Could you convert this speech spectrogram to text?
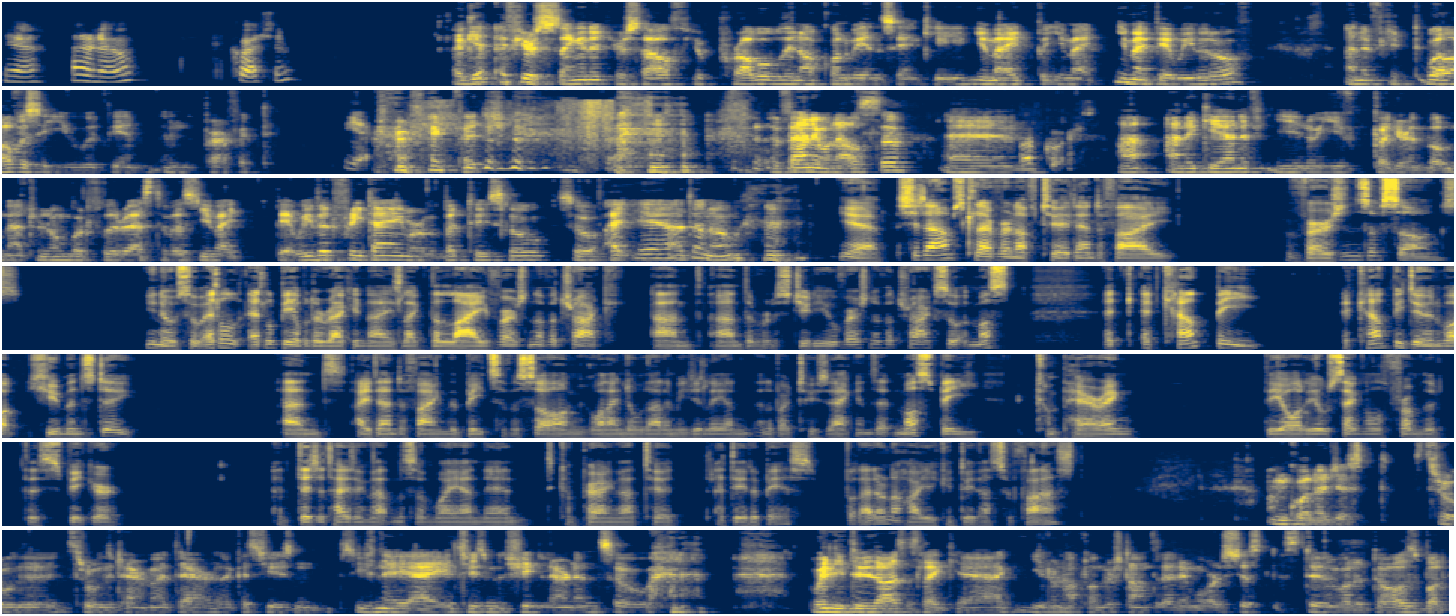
yeah, I don't know. Good question. Again, if you're singing it yourself, you're probably not going to be in the same key. You might, but you might you might be a wee bit off. And if you, well, obviously you would be in, in perfect, Yeah. perfect pitch. if anyone else, though, um, Of course. and, and again, if you know you've got your inbuilt metronome, but for the rest of us, you might be a wee bit free time or a bit too slow. So, I, yeah, I don't know. Yeah, Shazam's clever enough to identify versions of songs. You know, so it'll it'll be able to recognize like the live version of a track and and the studio version of a track. So it must it it can't be it can't be doing what humans do and identifying the beats of a song when I know that immediately in, in about two seconds. It must be comparing the audio signal from the, the speaker and digitizing that in some way and then comparing that to a database. But I don't know how you can do that so fast. I'm going to just throw the throw the term out there. Like it's using it's using AI, it's using machine learning. So when you do that, it's like yeah, you don't have to understand it anymore. It's just it's doing what it does. But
